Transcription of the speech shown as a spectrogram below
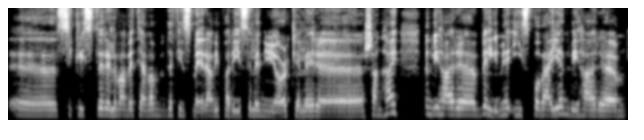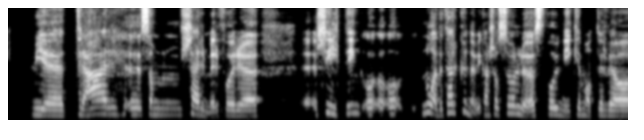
eh, syklister, eller hva vet jeg hva det finnes mer av i Paris eller New York eller eh, Shanghai. Men vi har eh, veldig mye is på veien. Vi har eh, mye trær eh, som skjermer for eh, skilting. Og, og, og, noe av dette her kunne vi kanskje også løst på unike måter ved å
